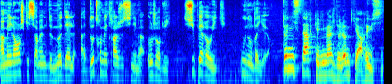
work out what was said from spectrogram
Un mélange qui sert même de modèle à d'autres métrages de cinéma aujourd'hui, super-héroïques ou non d'ailleurs. Tony Stark est l'image de l'homme qui a réussi,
